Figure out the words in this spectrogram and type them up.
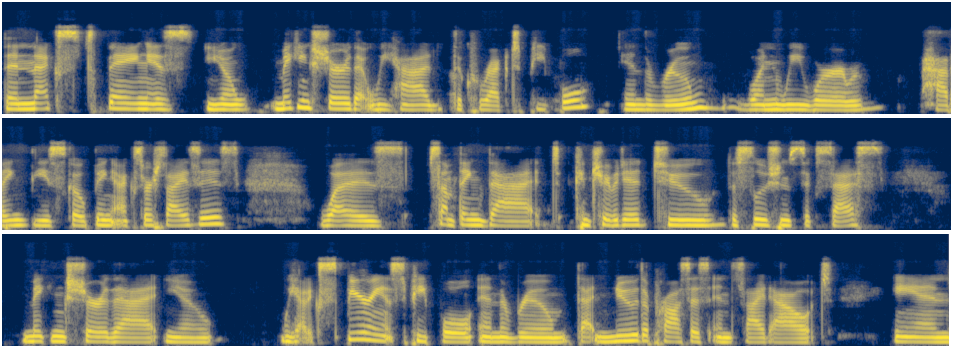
the next thing is, you know, making sure that we had the correct people in the room when we were having these scoping exercises was something that contributed to the solution success, making sure that, you know, we had experienced people in the room that knew the process inside out and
